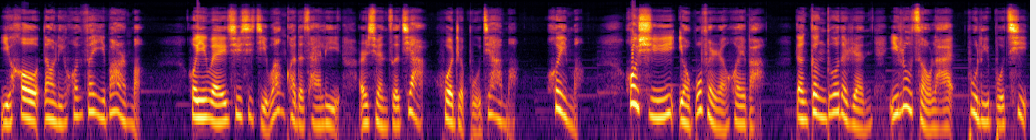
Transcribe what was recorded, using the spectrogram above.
以后闹离婚分一半吗？会因为区区几万块的彩礼而选择嫁或者不嫁吗？会吗？或许有部分人会吧，但更多的人一路走来不离不弃，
